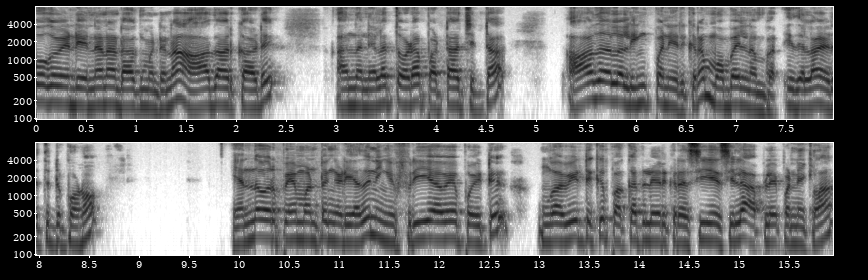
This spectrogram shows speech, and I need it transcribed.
போக வேண்டிய என்னென்ன டாக்குமெண்ட்னா ஆதார் கார்டு அந்த நிலத்தோட பட்டாச்சிட்டா ஆதாரில் லிங்க் பண்ணியிருக்கிற மொபைல் நம்பர் இதெல்லாம் எடுத்துகிட்டு போகணும். எந்த ஒரு பேமெண்ட்டும் கிடையாது. நீங்கள் ஃப்ரீயாகவே போயிட்டு உங்கள் வீட்டுக்கு பக்கத்தில் இருக்கிற சிஎஸ்சியில் அப்ளை பண்ணிக்கலாம்.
